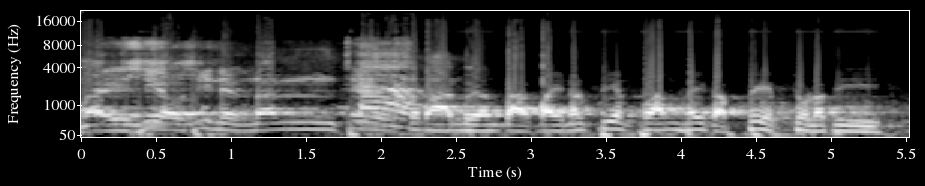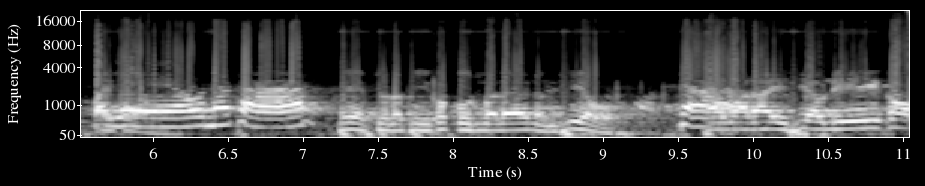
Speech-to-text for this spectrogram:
ในเที่ยวที่หนึ่งนั้นเทค่ะศบาลเมืองตากใบนั้นเพียงพล้ำให้กับเทพชลทีไปไปก่อนแล้วนะคะ เทพชลทีก็ตุนมาแล้วหนึ่งเที่ยวค่ะถ้าว่าได้เที่ยวนี้ก็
